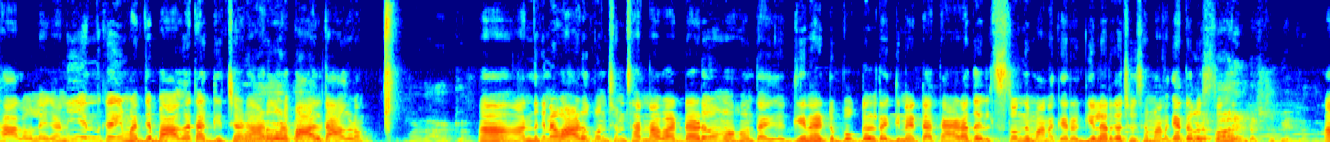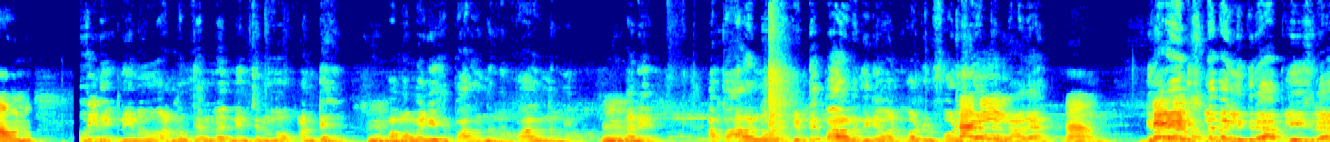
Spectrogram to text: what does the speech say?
చాలవలే కానీ ఎందుకో ఈ మధ్య బాగా తగ్గించాడు. ఆడు కూడా పాలు తాగడం. అందుకనే వాడు కొంచెం సన్నబడ్డాడు మొహం తగ్గినట్టు బొగ్గలు తగ్గినట్టు ఆ తేడా తెలుస్తుంది మనకే రెగ్యులర్గా చూసే మనకే తెలుస్తుంది. అవును. నేను అన్నం తిన నేను తినను అంటే మా అమ్మమ్మ ఏం చేసి పాలన్నం నేను పాలన్నం నేను అనేది. ఆ పాలన్నం అంటే తింటే పాలన్నం తినేవాడిని. వాడు ఫోన్ నాదా. డిస్ప్లే పగిలిద్దిరా ప్లీజ్ రా.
